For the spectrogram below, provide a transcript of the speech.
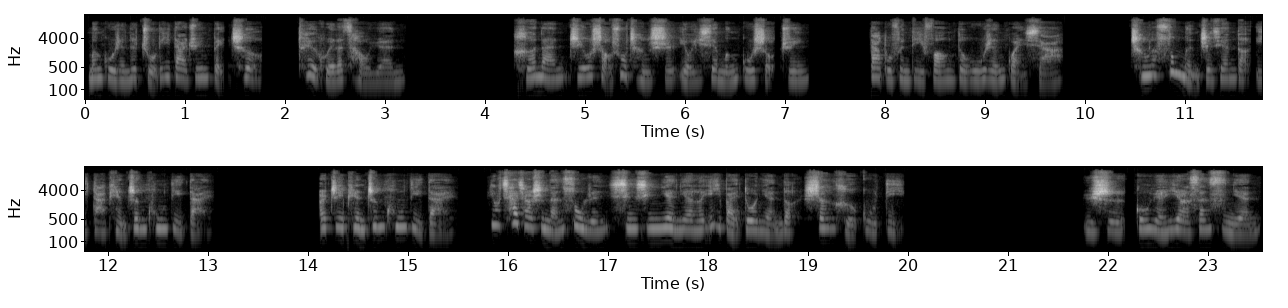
蒙古人的主力大军北撤，退回了草原。河南只有少数城市有一些蒙古守军。大部分地方都无人管辖，成了宋蒙之间的一大片真空地带。而这片真空地带，又恰恰是南宋人心心念念了一百多年的山河故地。于是，公元一二三四年，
